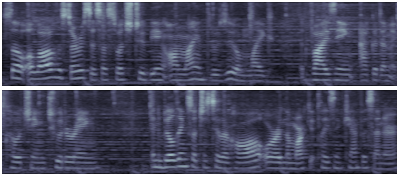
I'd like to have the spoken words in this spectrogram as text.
So, a lot of the services have switched to being online through Zoom, like advising, academic coaching, tutoring, in buildings such as Taylor Hall or in the marketplace and campus center,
